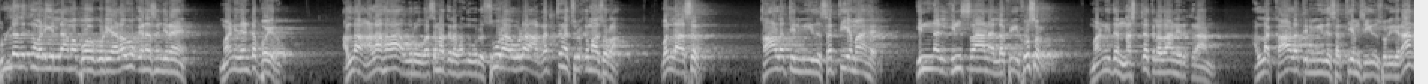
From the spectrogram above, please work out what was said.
உள்ளதுக்கும் வழி இல்லாமல் போகக்கூடிய அளவுக்கு என்ன செஞ்சிடறேன் மனிதன்ட்ட போயிடும் அல்ல அழகா ஒரு வசனத்தில் வந்து ஒரு சூறாவில் ரத்தின சுருக்கமாக சொல்கிறான் வல்ல அசர் காலத்தின் மீது சத்தியமாக இன்னல் இன்சான லஃபி ஹுசுர். மனிதன் நஷ்டத்தில் தான் இருக்கிறான். அல்ல காலத்தின் மீது சத்தியம் செய்து சொல்கிறான்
